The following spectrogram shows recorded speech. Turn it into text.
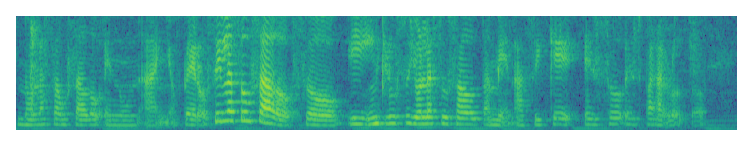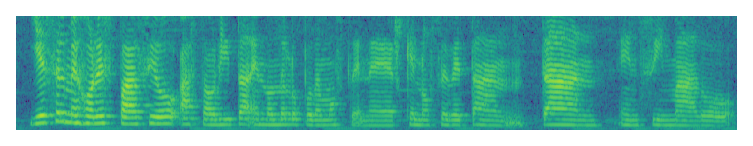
no las ha usado en un año, pero sí las ha usado, so, y incluso yo las he usado también, así que eso es para los dos. Y es el mejor espacio hasta ahorita en donde lo podemos tener, que no se ve tan, tan encimado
